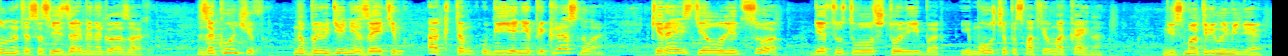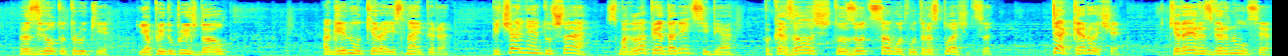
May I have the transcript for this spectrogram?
он это со слезами на глазах. Закончив наблюдение за этим актом убиения прекрасного, Кирай сделал лицо, где отсутствовало что-либо, и молча посмотрел на Кайна. «Не смотри на меня!» Развел тут руки. «Я предупреждал!» Оглянул Кирай и снайпера. Печальная душа смогла преодолеть себя. Показалось, что Зод сам вот-вот расплачется. Так, короче. Кирай развернулся.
